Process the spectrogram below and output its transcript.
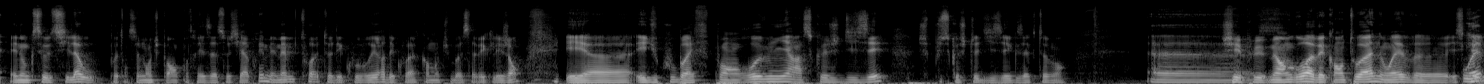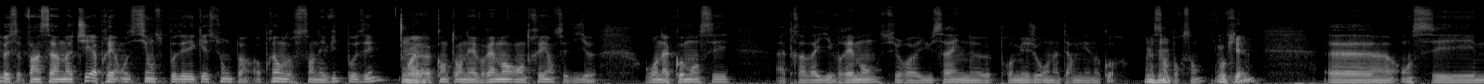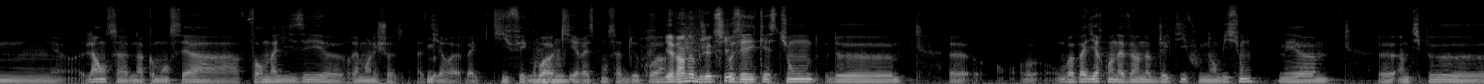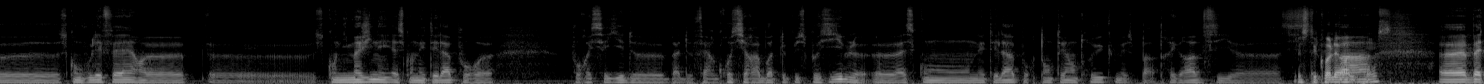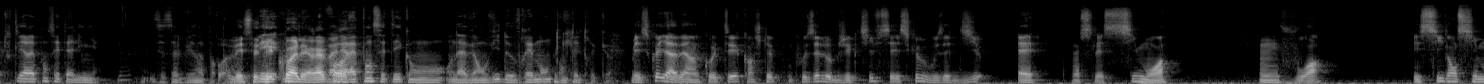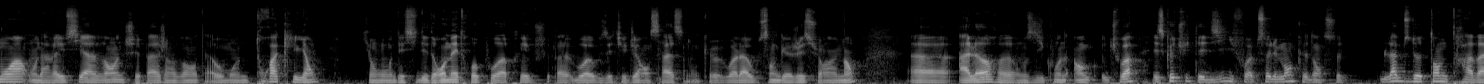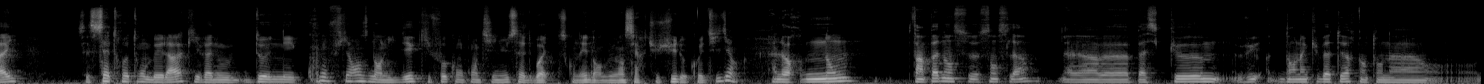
Et donc c'est aussi là où potentiellement tu peux rencontrer les associés après, mais même toi te découvrir, découvrir comment tu bosses avec les gens. Et, euh, et du coup, bref, pour en revenir à ce que je disais, je sais plus ce que je te disais exactement. Euh... Je sais plus, mais en gros avec Antoine, ouais. ouais, bah, enfin ça a matché. Après, si on se posait des questions, après on s'en est vite posé. Euh, quand on est vraiment rentré, on s'est dit, euh, on a commencé à travailler vraiment sur Usain. Le premier jour, on a terminé nos cours à 100%. Mhm. Ok. Euh, on s'est là on a commencé à formaliser euh, vraiment les choses à se dire euh, bah, qui fait quoi mhm. qui est responsable de quoi il y avait un objectif? Se poser des questions de on va pas dire qu'on avait un objectif ou une ambition mais un petit peu ce qu'on voulait faire ce qu'on imaginait est-ce qu'on était là pour pour essayer de, bah, de, faire grossir la boîte le plus possible. Euh, est-ce qu'on était là pour tenter un truc, mais c'est pas très grave si. Euh, c'était quoi les réponses? Euh, bah, Toutes les réponses étaient alignées. C'est ça le plus important. mais c'était quoi les réponses? bah, Les réponses c'était qu'on avait envie de vraiment tenter le truc. Mais est-ce qu'il y avait un côté, quand je t'ai posé l'objectif, c'est est-ce que vous vous êtes dit, hé, on se laisse six mois, on voit. Et si dans six mois on a réussi à vendre, je sais pas, j'invente, à au moins trois clients, qui ont décidé de remettre au pot après, je sais pas, vous étiez déjà en SAS, donc euh, voilà, ou s'engager sur un an. Euh, alors, euh, on se dit qu'on. Tu vois, est-ce que tu t'es dit, il faut absolument que dans ce laps de temps de travail, c'est cette retombée-là qui va nous donner confiance dans l'idée qu'il faut qu'on continue cette boîte, parce qu'on est dans de l'incertitude au quotidien. Alors, non, enfin, pas dans ce sens-là. parce que vu dans l'incubateur, quand on a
